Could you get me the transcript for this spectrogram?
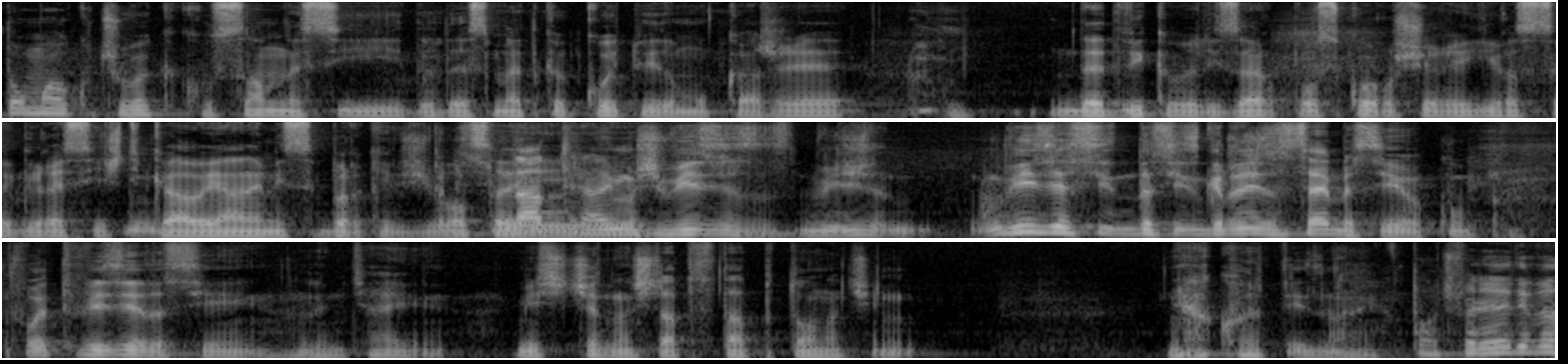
То малко човек, ако сам не си даде сметка, който и да му каже, дед вика Велизар, по-скоро ще реагира с агресия и ще ти казва, я не ми се бърки в живота. да, и... трябва да имаш визия, визия, визия си, да си изградиш за себе си. Ако твоята визия е да си лентяй, мислиш, че нещата стават по този начин, някой да те извади. Почва ли да ви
